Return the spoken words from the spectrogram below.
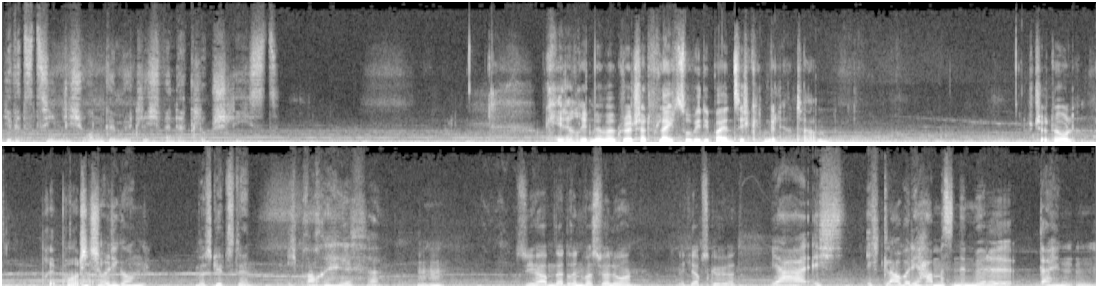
Hier wird's ziemlich ungemütlich, wenn der Club schließt. Okay, dann reden wir mit Richard. Vielleicht so, wie die beiden sich kennengelernt haben. Richard Nolan. Reporter. Entschuldigung, Was gibt's denn? ich brauche Hilfe. Mhm. Sie haben da drin was verloren. Ich hab's gehört. Ja, ich. Ich glaube, die haben es in den Müll da hinten.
